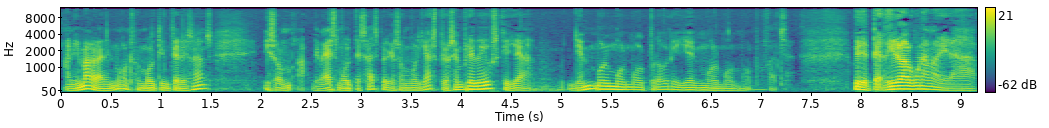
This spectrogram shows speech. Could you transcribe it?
a mi m'agraden molt, són molt interessants, i són de vegades molt pesats perquè són molt llargs, però sempre veus que hi ha gent molt, molt, molt progre i gent molt, molt, molt fatxa. Vull dir, per dir-ho d'alguna manera,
